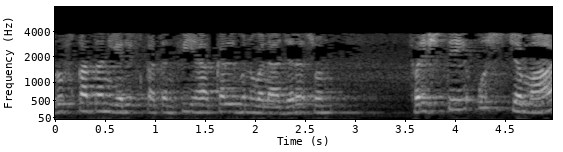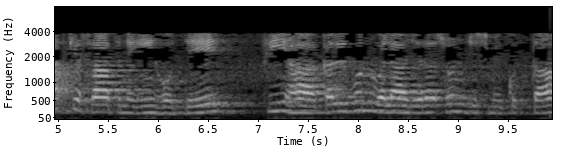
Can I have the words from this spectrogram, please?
رفقتاً یا رفقتاً فیہا کلب ولا جرسن فرشتے اس جماعت کے ساتھ نہیں ہوتے، فیہا کلب ولا جرسن جس میں کتا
